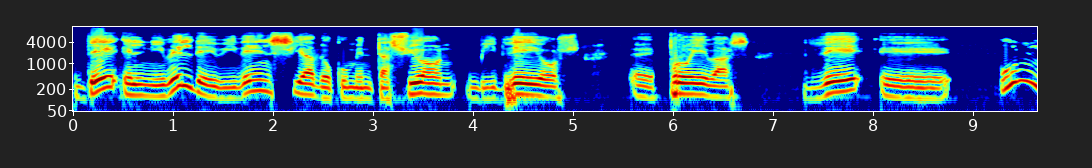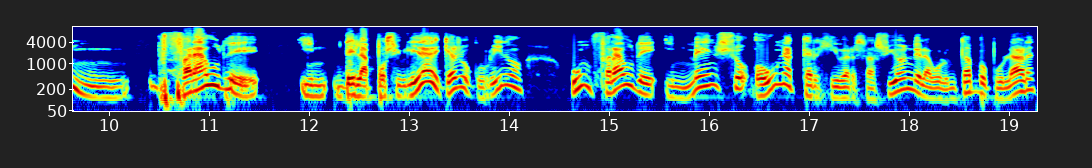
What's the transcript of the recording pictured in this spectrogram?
de el nivel de evidencia, documentación, videos, eh, pruebas de un fraude de la posibilidad de que haya ocurrido un fraude inmenso o una tergiversación de la voluntad popular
